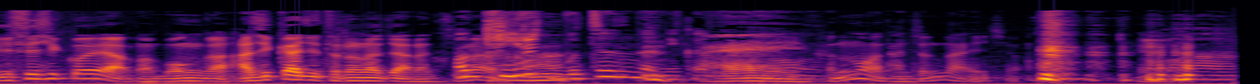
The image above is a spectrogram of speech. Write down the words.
있으실 거예요, 아마 뭔가. 아직까지 드러나지 어, 않았지만. 길을 못 찾는다니까요. 에이, 그건 뭐 단점도 아니죠. 와.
